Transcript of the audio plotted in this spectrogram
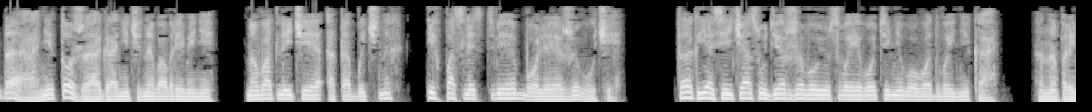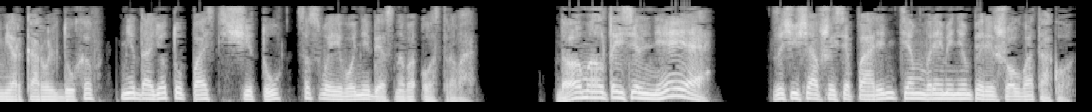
Да, они тоже ограничены во времени, но в отличие от обычных, их последствия более живучи. Так я сейчас удерживаю своего теневого двойника, Например, король духов не дает упасть щиту со своего небесного острова. «Думал, ты сильнее?» Защищавшийся парень тем временем перешел в атаку.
